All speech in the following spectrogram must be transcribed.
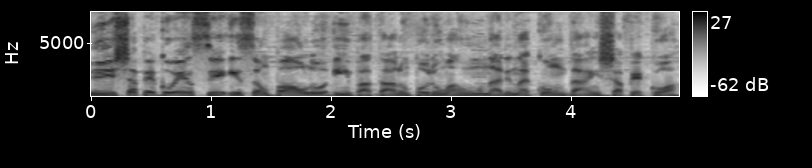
E Chapecoense e São Paulo empataram por 1 a 1 na Arena Condá em Chapecó.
